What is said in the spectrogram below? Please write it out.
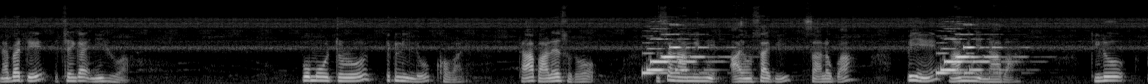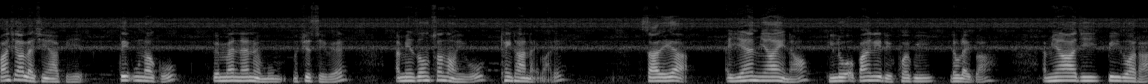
နံပါတ်1အချိန်ကိုက်နည်းဖြူပါပိုမိုဒိုရိုတက်ကနစ်လို့ခေါ်ပါတယ် ဒါကဘာလဲဆိုတော့25မိနစ်အာရုံစိုက်ပြီးစာလုပ်ပါပြီးရင်5မိနစ်နားပါဒီလိုပန်းချလိုက်ခြင်းအဖြစ်တိတ်ဥနောက်ကိုပင်မနှမ်းနယ်မှုမဖြစ်စေပဲအမြင့်ဆုံးစွမ်းဆောင်ရည်ကိုထိန်းထားနိုင်ပါတယ်စာတွေကအရန်များရင်တော့ဒီလိုအပိုင်းလေးတွေခွဲပြီးလုပ်လိုက်ပါအများကြီးပြီးသွားတာ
